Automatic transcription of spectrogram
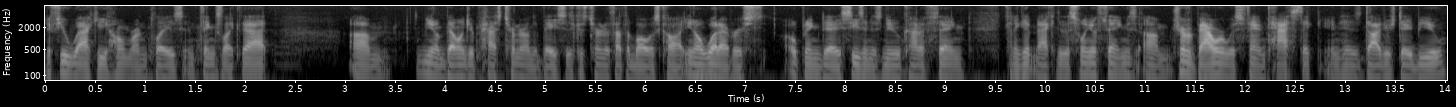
a few wacky home run plays and things like that. Um, you know, Bellinger passed Turner on the bases because Turner thought the ball was caught. You know, whatever. Opening day, season is new kind of thing. Kind of get back into the swing of things. Um, Trevor Bauer was fantastic in his Dodgers debut.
